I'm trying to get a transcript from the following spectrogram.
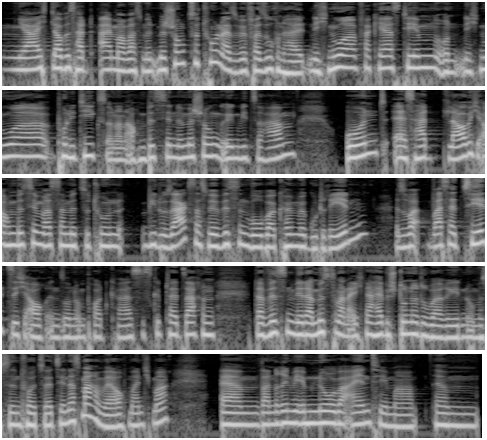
Ja, ich glaube, es hat einmal was mit Mischung zu tun. Also wir versuchen halt nicht nur Verkehrsthemen und nicht nur Politik, sondern auch ein bisschen eine Mischung irgendwie zu haben. Und es hat, glaube ich, auch ein bisschen was damit zu tun, wie du sagst, dass wir wissen, worüber können wir gut reden. Also wa- was erzählt sich auch in so einem Podcast? Es gibt halt Sachen, da wissen wir, da müsste man eigentlich eine halbe Stunde drüber reden, um es sinnvoll zu erzählen. Das machen wir auch manchmal. Ähm, dann reden wir eben nur über ein Thema. Ähm,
